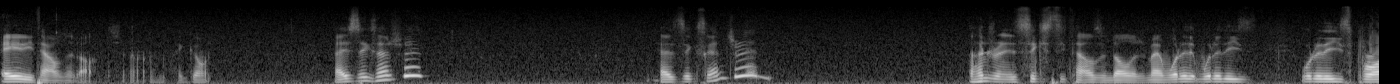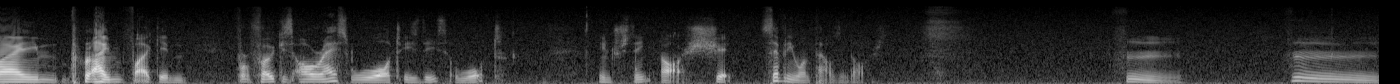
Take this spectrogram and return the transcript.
eighty thousand dollars. Oh my god. S six hundred. S six hundred. Hundred and sixty thousand dollars, man. What are what are these? What are these prime prime fucking? Ford Focus RS, what is this? What? Interesting. Oh shit. Seventy-one thousand dollars. Hmm. Hmm.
